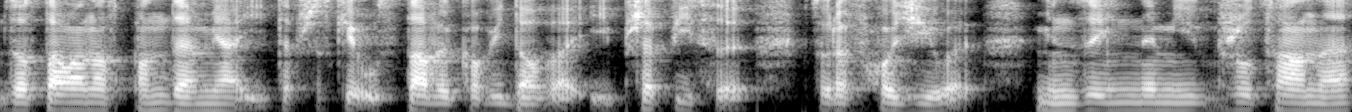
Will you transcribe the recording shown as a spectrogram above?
została nas pandemia i te wszystkie ustawy covidowe i przepisy, które wchodziły, między innymi wrzucane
